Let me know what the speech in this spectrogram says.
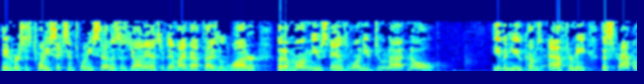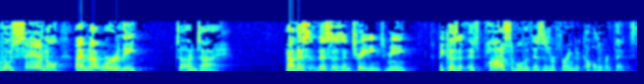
In verses 26 and 27 says, John answered them, I baptize with water, but among you stands one you do not know. Even he who comes after me, the strap of whose sandal I am not worthy to untie. Now this, this is intriguing to me because it's possible that this is referring to a couple different things.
